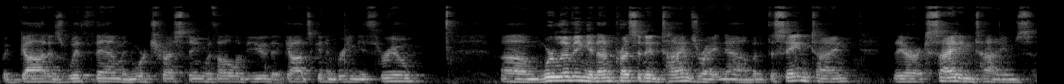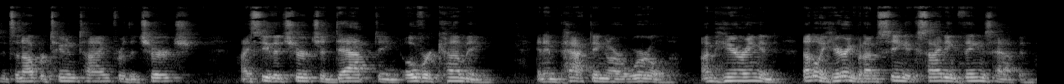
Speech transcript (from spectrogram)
but God is with them, and we're trusting with all of you that God's going to bring you through. Um, we're living in unprecedented times right now, but at the same time, they are exciting times. It's an opportune time for the church. I see the church adapting, overcoming, and impacting our world. I'm hearing, and not only hearing, but I'm seeing exciting things happen.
